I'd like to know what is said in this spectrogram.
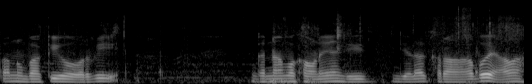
ਤੁਹਾਨੂੰ ਬਾਕੀ ਹੋਰ ਵੀ ਗੰਨਾ ਵਿਖਾਉਣੇ ਆ ਜੀ, ਜਿਹੜਾ ਖਰਾਬ ਹੋਇਆ ਵਾ।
